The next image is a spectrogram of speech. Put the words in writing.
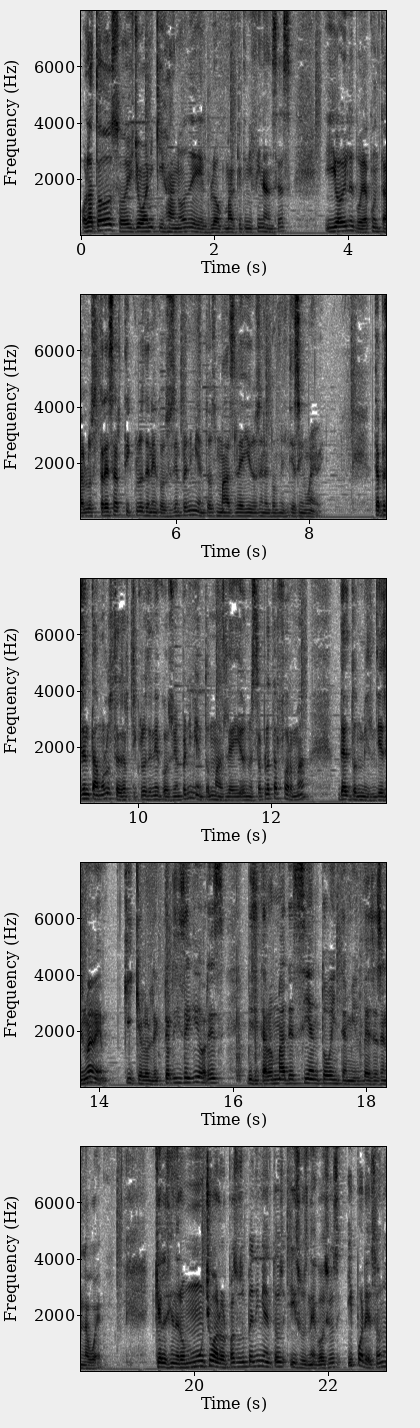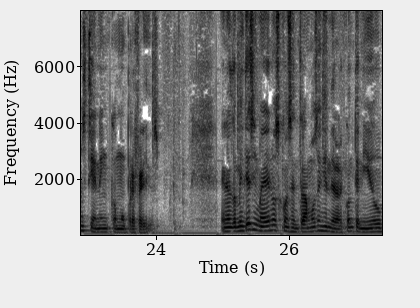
Hola a todos, soy Giovanni Quijano del blog Marketing y Finanzas y hoy les voy a contar los tres artículos de negocios y emprendimientos más leídos en el 2019. Te presentamos los tres artículos de negocio y emprendimiento más leídos en nuestra plataforma del 2019 y que los lectores y seguidores visitaron más de 120 mil veces en la web, que les generó mucho valor para sus emprendimientos y sus negocios y por eso nos tienen como preferidos. En el 2019 nos concentramos en generar contenido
